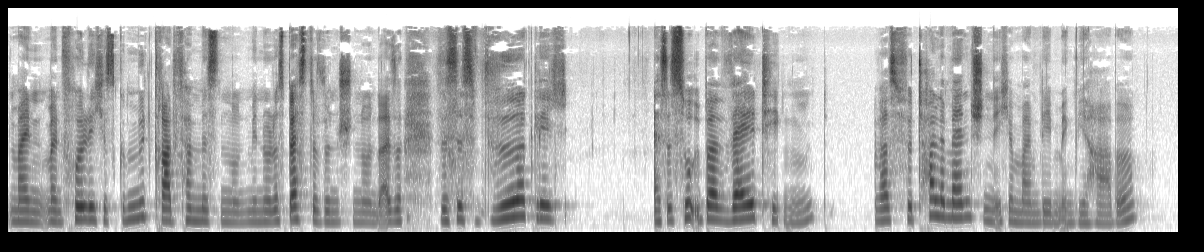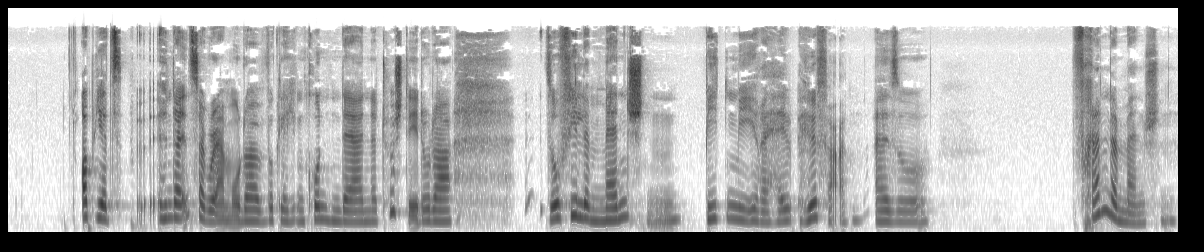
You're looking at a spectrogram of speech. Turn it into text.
mein, mein fröhliches Gemüt gerade vermissen und mir nur das Beste wünschen. Und also es ist wirklich, es ist so überwältigend, was für tolle Menschen ich in meinem Leben irgendwie habe. Ob jetzt hinter Instagram oder wirklich ein Kunden, der in der Tür steht oder so viele Menschen bieten mir ihre Hilfe an. Also fremde Menschen,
